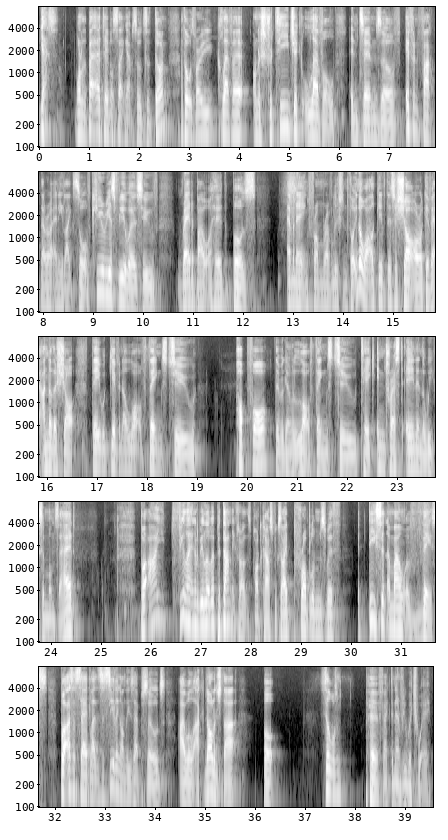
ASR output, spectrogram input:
yes, one of the better table setting episodes they've done. I thought it was very clever on a strategic level in terms of if, in fact, there are any like sort of curious viewers who've read about or heard the buzz emanating from Revolution, thought, you know what, I'll give this a shot or I'll give it another shot. They were given a lot of things to pop for. They were given a lot of things to take interest in in the weeks and months ahead. But I feel like I'm going to be a little bit pedantic throughout this podcast because I had problems with a decent amount of this. But as I said, like there's a ceiling on these episodes. I will acknowledge that, but still wasn't perfect in every which way.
